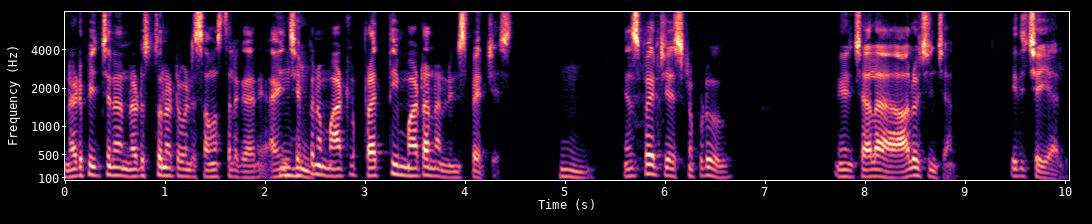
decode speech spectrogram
నడిపించిన నడుస్తున్నటువంటి సంస్థలు కానీ ఆయన. చెప్పిన మాటలు ప్రతి మాట నన్ను ఇన్స్పైర్ చేసింది. ఇన్స్పైర్ చేసినప్పుడు నేను చాలా ఆలోచించాను. ఇది చేయాలి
